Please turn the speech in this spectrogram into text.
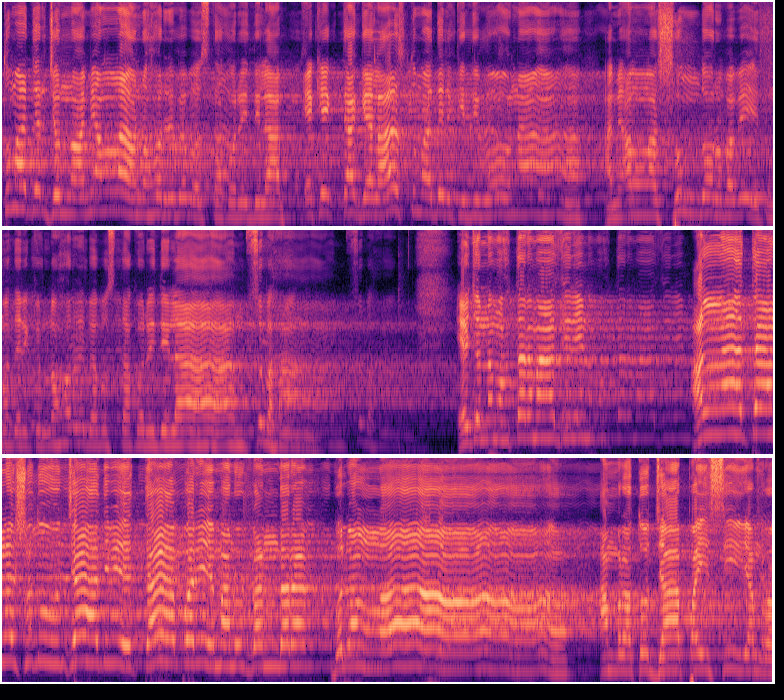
তোমাদের জন্য আমি আল্লাহ নহরের ব্যবস্থা করে দিলাম। এক একটা গ্লাস তোমাদেরকে দিব না। আমি আল্লাহ সুন্দরভাবে তোমাদেরকে নহরের ব্যবস্থা করে দিলাম। সুবহান এই জন্য মোহতার মাহাজিরিন আল্লাহ তাআলা শুধু যা দিবে তারপরে মানুষ বান্দারা আল্লাহ, আমরা তো যা পাইছি, আমরা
